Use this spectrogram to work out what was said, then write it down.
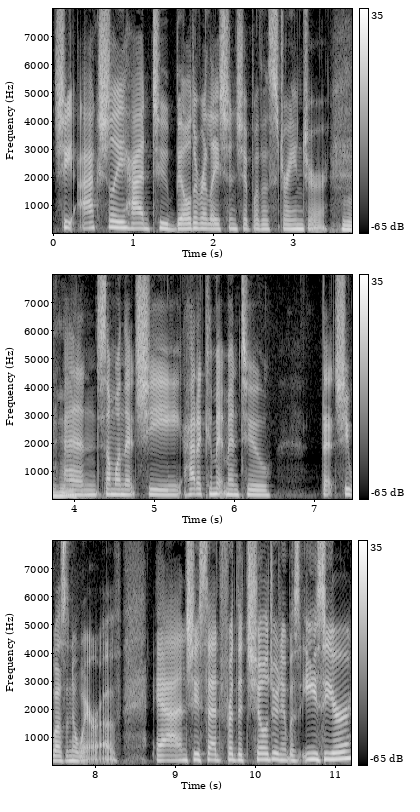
she actually had to build a relationship with a stranger mm-hmm. and someone that she had a commitment to that she wasn't aware of. And she said for the children, it was easier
